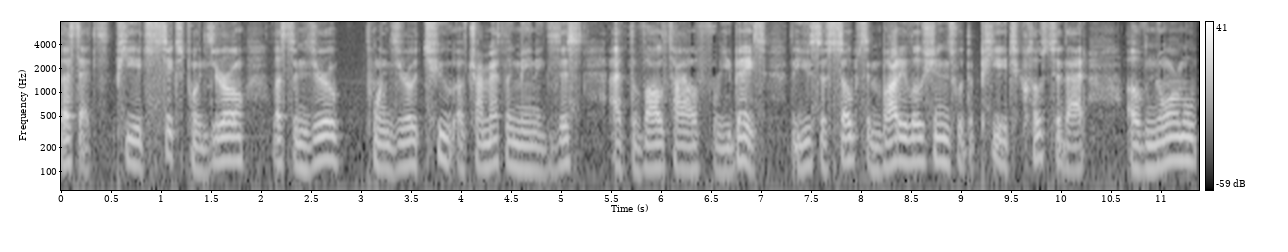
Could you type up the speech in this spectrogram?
thus at pH 6.0, less than 0.02 of trimethylamine exists at the volatile free base. The use of soaps and body lotions with a pH close to that of normal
